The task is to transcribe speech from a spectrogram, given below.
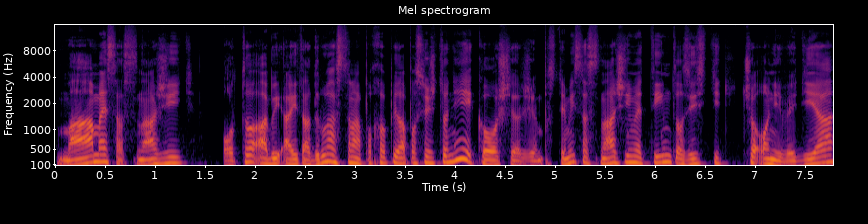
Máme sa snažiť o to, aby aj tá druhá strana pochopila, proste, že to nie je košer, že my sa snažíme týmto zistiť, čo oni vedia,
